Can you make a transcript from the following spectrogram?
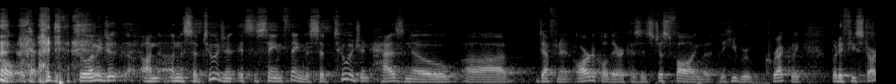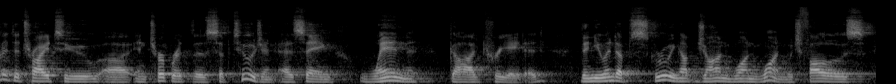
Oh, okay. I did. So let me just, on, on the Septuagint, it's the same thing. The Septuagint has no uh, definite article there because it's just following the, the Hebrew correctly. But if you started to try to uh, interpret the Septuagint as saying when God created, then you end up screwing up John 1 1, which follows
